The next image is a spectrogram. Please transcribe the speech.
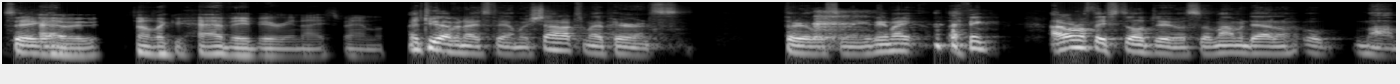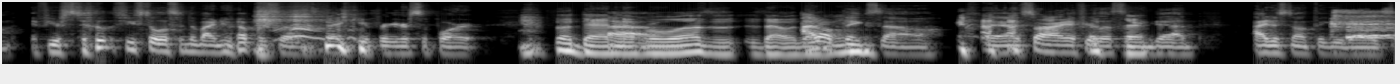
Say again. Sounds like you have a very nice family. I do have a nice family. Shout out to my parents. They're listening. They might. I think. I don't know if they still do. So, mom and dad. Oh, mom, if you're still if you still listen to my new episodes, thank you for your support. So, dad never um, was. Is that what? That I don't means? think so. Yeah, sorry if you're listening, dad. I just don't think he does.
